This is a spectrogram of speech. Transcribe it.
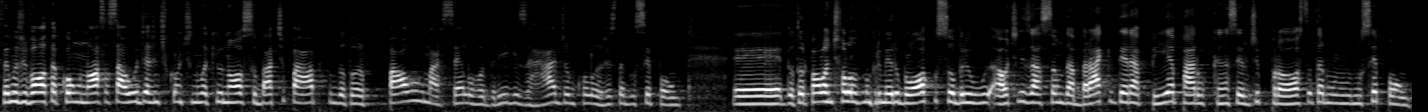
Estamos de volta com Nossa Saúde. A gente continua aqui o nosso bate-papo com o Dr. Paulo Marcelo Rodrigues, radio-oncologista do CEPOM. É, doutor Paulo, a gente falou no primeiro bloco sobre a utilização da braquiterapia para o câncer de próstata no, no CEPOM,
